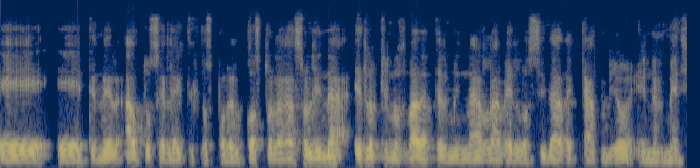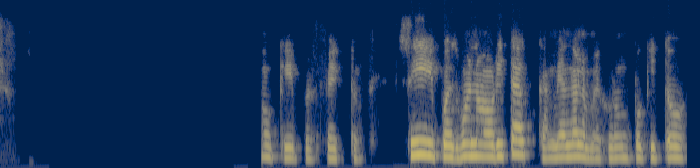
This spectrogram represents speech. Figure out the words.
eh, eh, tener autos eléctricos por el costo de la gasolina es lo que nos va a determinar la velocidad de cambio en el medio. Ok, perfecto. Sí, pues bueno, ahorita cambiando a lo mejor un poquito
